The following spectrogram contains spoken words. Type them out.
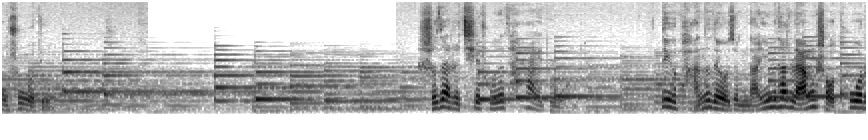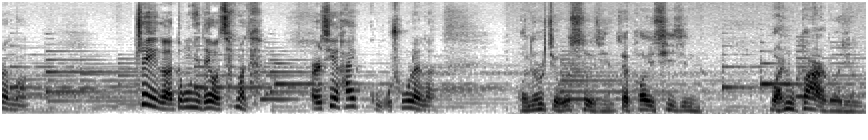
我说我就实在是切除的太多了。那个盘子得有这么大，因为他是两个手托着嘛，这个东西得有这么大，而且还鼓出来了。我那时候九十四斤，再抛一七斤呢，我还剩八十多斤了。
